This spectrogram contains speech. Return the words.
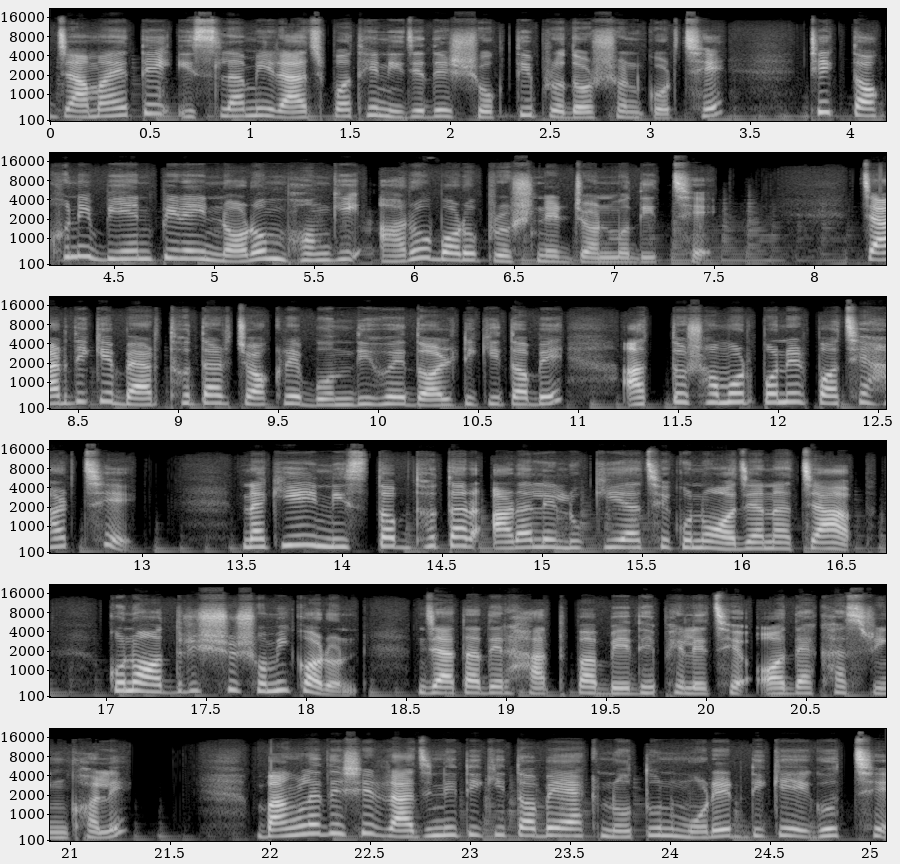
জামায়াতে ইসলামী রাজপথে নিজেদের শক্তি প্রদর্শন করছে, ঠিক তখনই বিএনপির এই নরম ভঙ্গি আরও বড় প্রশ্নের জন্ম দিচ্ছে। চারদিকে ব্যর্থতার চক্রে বন্দী হয়ে দলটি কি তবে আত্মসমর্পণের পথে হাঁটছে? নাকি এই নিস্তব্ধতার আড়ালে লুকিয়ে আছে কোনো অজানা চাপ, কোনো অদৃশ্য সমীকরণ যা তাদের হাত পা বেঁধে ফেলেছে অদেখা শৃঙ্খলে? বাংলাদেশের রাজনীতি কি তবে এক নতুন মোড়ের দিকে এগোচ্ছে,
